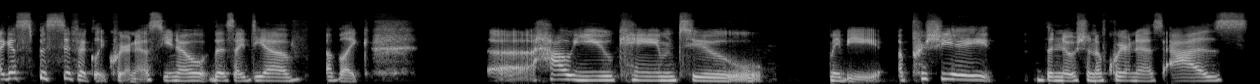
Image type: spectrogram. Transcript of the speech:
i guess specifically queerness you know this idea of of like uh, how you came to maybe appreciate the notion of queerness as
